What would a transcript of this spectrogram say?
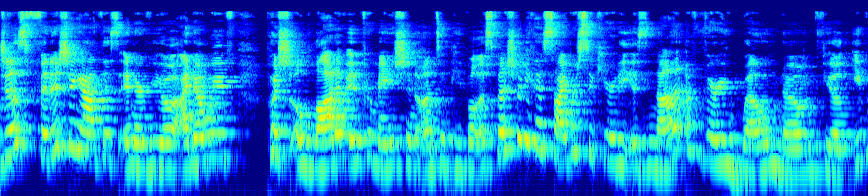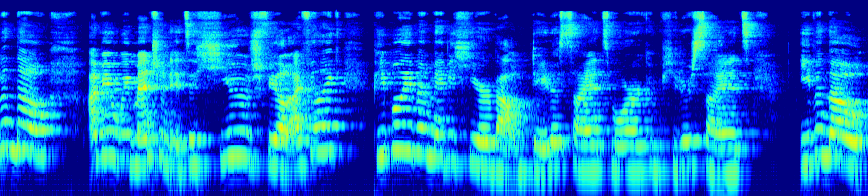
just finishing out this interview, I know we've pushed a lot of information onto people, especially because cybersecurity is not a very well known field, even though, I mean, we mentioned it's a huge field. I feel like people even maybe hear about data science more, computer science, even though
